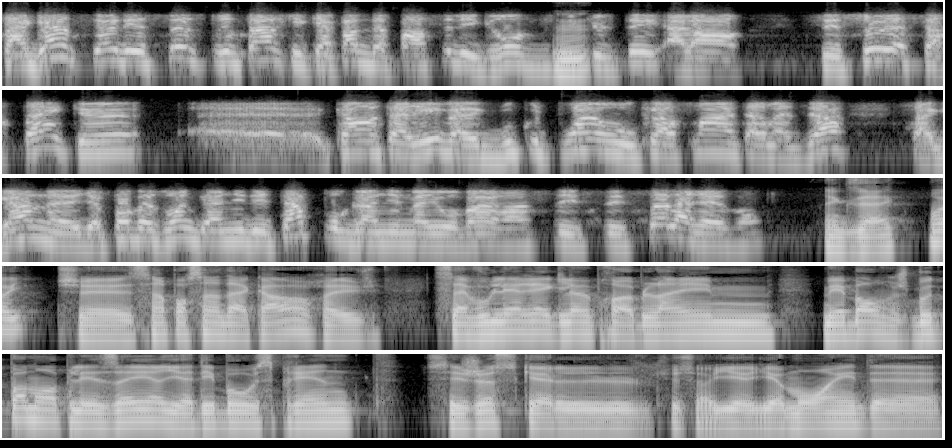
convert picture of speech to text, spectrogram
Sagan, c'est un des seuls sprinteurs qui est capable de passer les grosses mmh. difficultés. Alors, c'est sûr et certain que euh, quand tu arrives avec beaucoup de points au classement intermédiaire, ça gagne. Il n'y a pas besoin de gagner d'étapes pour gagner le maillot vert. Hein. C'est ça la raison. Exact. Oui, je suis 100% d'accord. Euh, ça voulait régler un problème. Mais bon, je boude pas mon plaisir. Il y a des beaux sprints. C'est juste que ça, il, y a, moins de,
